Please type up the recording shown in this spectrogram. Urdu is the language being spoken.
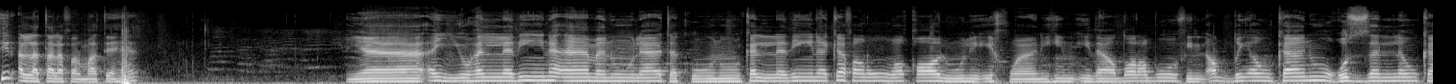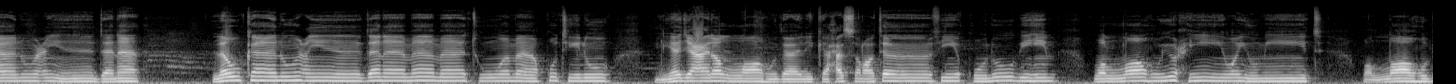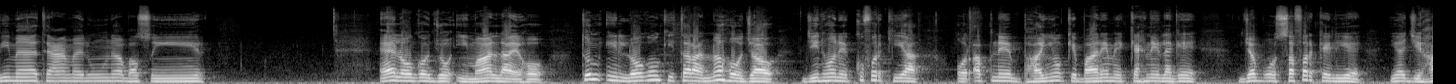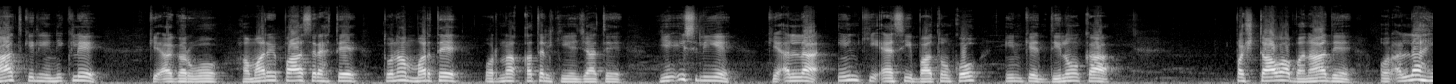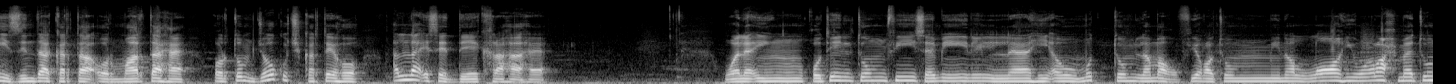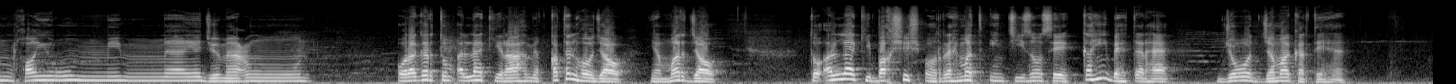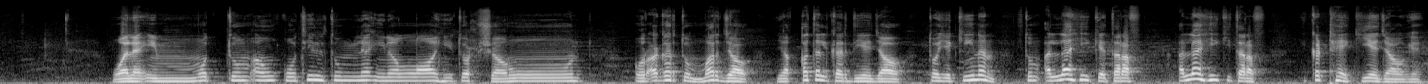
پھر اللہ تعالیٰ فرماتے ہیں يا أيها الذين آمنوا لا تكونوا كالذين كفروا وقالوا لإخوانهم إذا ضربوا في الأرض أو كانوا غزا لو كانوا عندنا، لو كانوا عندنا ما ماتوا وما قتلوا ليجعل الله ذلك حسرة في قلوبهم والله يحيي ويميت والله بما تعملون بصير اے لوگوں جو ایمان لائے ہو، تم ان لوگوں کی طرح نہ ہو جاؤ جنہوں نے کفر کیا اور اپنے بھائیوں کے بارے میں کہنے لگے جب وہ سفر کے لیے یا جہاد کے لیے نکلے کہ اگر وہ ہمارے پاس رہتے تو نہ مرتے اور نہ قتل کیے جاتے۔ یہ اس لیے کہ اللہ ان کی ایسی باتوں کو ان کے دلوں کا پچھتاوا بنا دے اور اللہ ہی زندہ کرتا اور مارتا ہے اور تم جو کچھ کرتے ہو، اللہ اسے دیکھ رہا ہے۔ وَلَئِن قُتِلْتُمْ فِي سَبِيلِ اللَّهِ أَوْ مُتْتُمْ لَمَغْفِرَةٌ مِّنَ اللَّهِ وَرَحْمَةٌ خَيْرٌ مِّمَّا يَجْمَعُونَ۔ اور اگر تم اللہ کی راہ میں قتل ہو جاؤ یا مر جاؤ، تو اللہ کی بخشش اور رحمت ان چیزوں سے کہیں بہتر ہے جو جمع کرتے ہیں۔ وَلَئِن مُتُّمْ أَوْ قُتِلْتُمْ لَإِلَى اللَّهِ تُحْشَرُونَ۔ اور اگر تم مر جاؤ یا قتل کر دیے جاؤ، تو یقیناً تم اللہ ہی کے طرف، اللہ ہی کی طرف اکٹھے کیے جاؤ گے۔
